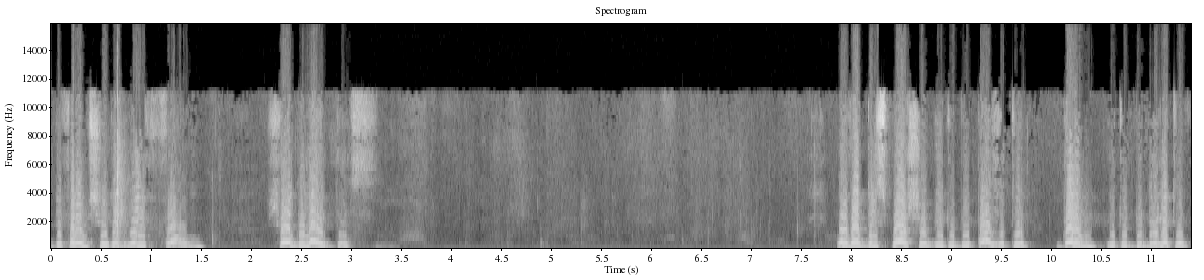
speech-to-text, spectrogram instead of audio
differentiated waveform shall be like this. Over this portion it would be positive, then it would be negative,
